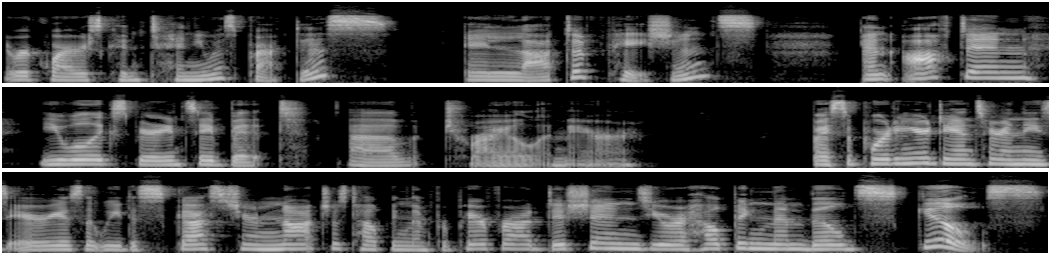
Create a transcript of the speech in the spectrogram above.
It requires continuous practice, a lot of patience, and often you will experience a bit of trial and error. By supporting your dancer in these areas that we discussed, you're not just helping them prepare for auditions, you are helping them build skills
